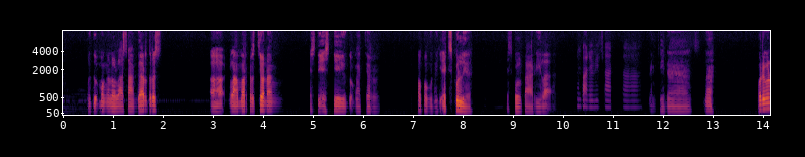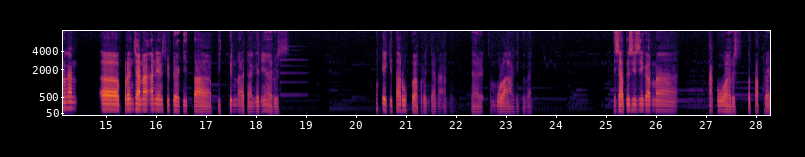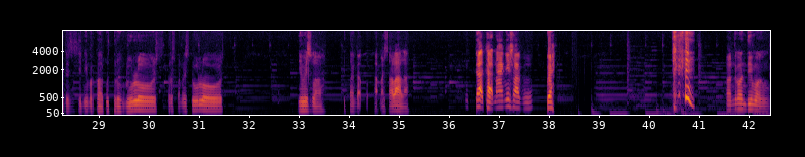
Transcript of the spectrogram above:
untuk mengelola sanggar terus eh, lamar kerja nang SD SD untuk ngajar apa ngono iki ekskul ya ekskul tari lah pariwisata. nang dinas. Nah mari ngono kan eh, perencanaan yang sudah kita bikin ada akhirnya harus oke kita rubah perencanaan dari semula gitu kan. Di satu sisi karena aku harus tetap berada di sini mergo aku durung lulus terus kan wis lulus. Ya lah kita nggak nggak masalah lah. Nggak nggak nangis aku kan kondi mau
